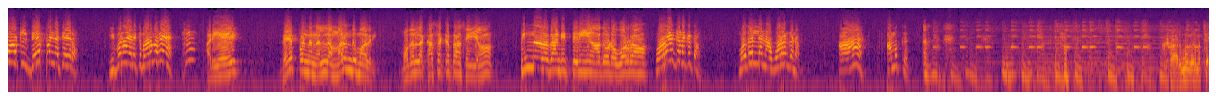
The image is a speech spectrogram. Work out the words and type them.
பாட்டில் வேப்பண்ண தேரும். இவனா எனக்கு மருமகன். அடியே வேப்பண்ண நல்ல மருந்து மாதிரி. முதல்ல கசக்கத்தான் செய்யும். பின்னால தாண்டி தெரியும் அதோட உரம். உரம் கிடக்கட்டும் முதல்ல நான் உறங்கணும். ஆ அமுக்கு. கர்ம கர்ம ச்சே.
